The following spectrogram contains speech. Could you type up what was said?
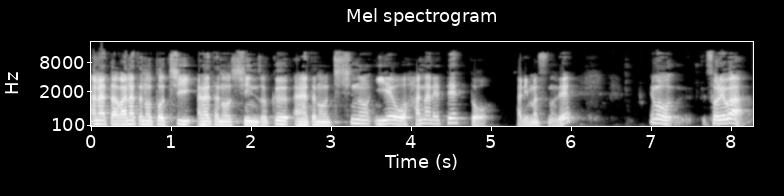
あなたはあなたの土地、あなたの親族、あなたの父の家を離れてとありますので、でも、それは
